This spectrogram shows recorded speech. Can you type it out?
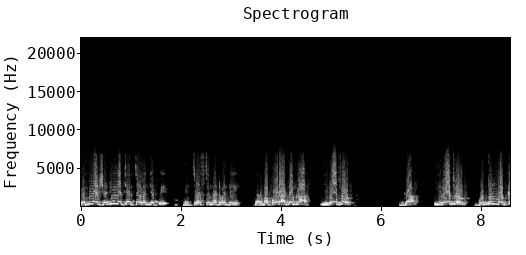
తొమ్మిదవ షెడ్యూల్లో చేర్చాలని చెప్పి మేము చేస్తున్నటువంటి ధర్మ పోరాటంలో ఈ రోజు ఈరోజు ఈ రోజు బుద్ధుని యొక్క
